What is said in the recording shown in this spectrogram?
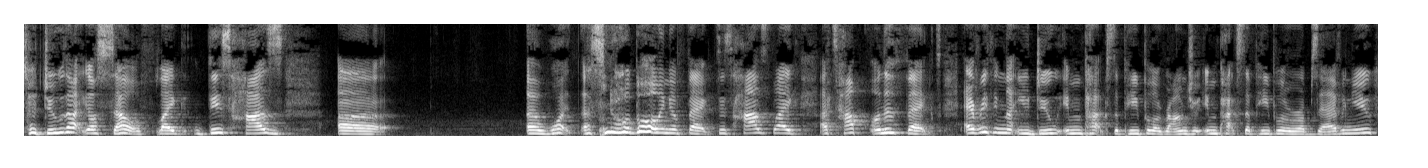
to do that yourself. Like, this has a a what a snowballing effect. This has like a tap on effect. Everything that you do impacts the people around you impacts the people who are observing you.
